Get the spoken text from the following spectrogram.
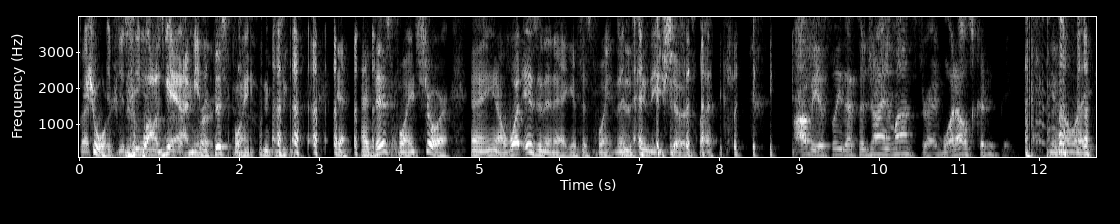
But sure. well yeah i mean at this point yeah. at this point sure. And you know what isn't an egg at this point in, these shows? Like obviously that's a giant monster egg. What else could it be? You know like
